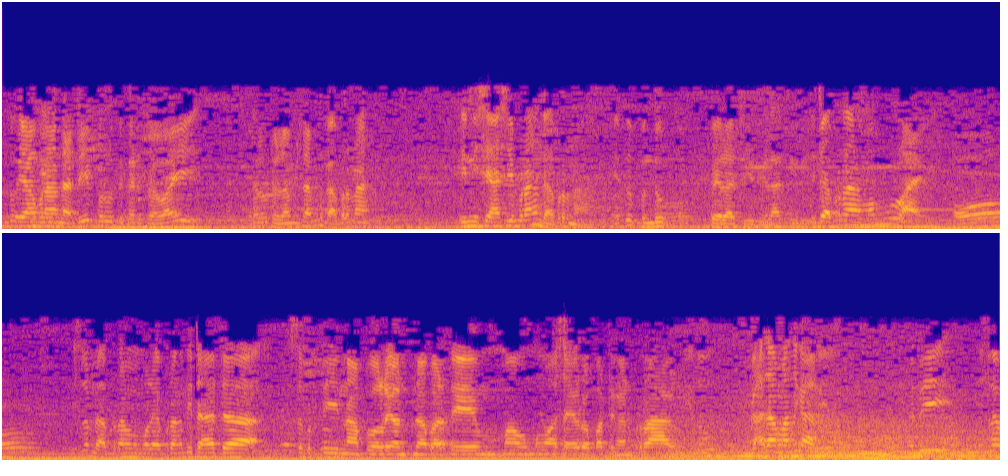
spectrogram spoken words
untuk yang perang tadi perlu digarisbawahi kalau dalam Islam nggak pernah inisiasi perang nggak pernah. Itu bentuk bela diri. Bela diri. tidak pernah memulai. Oh. Islam nggak pernah memulai perang. Tidak ada seperti Napoleon Bonaparte mau menguasai Eropa dengan perang. Itu nggak sama sekali. Jadi Islam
